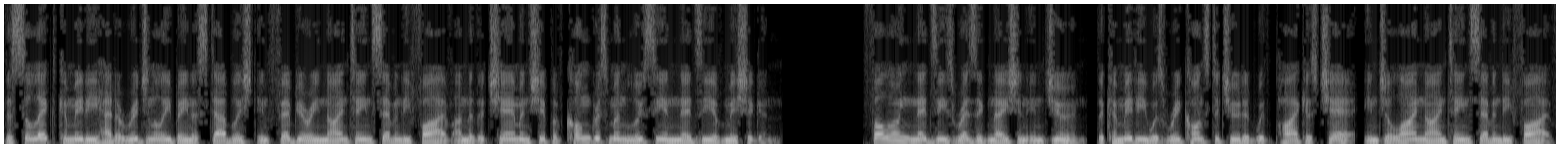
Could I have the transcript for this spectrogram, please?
The Select Committee had originally been established in February 1975 under the chairmanship of Congressman Lucian Nedzi of Michigan. Following Nedzi's resignation in June, the committee was reconstituted with Pike as chair, in July 1975,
